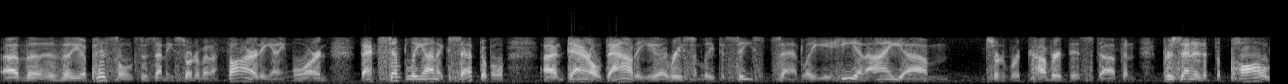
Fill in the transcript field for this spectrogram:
uh, the the epistles as any sort of an authority anymore, and that's simply unacceptable. Uh, Darrell Doughty, uh, recently deceased, sadly, he and I. Um, sort of recovered this stuff and presented at the Paul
